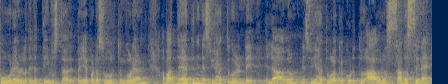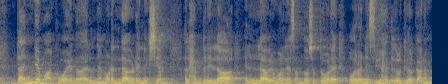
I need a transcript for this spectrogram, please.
കൂടെയുള്ളത് ലത്തീഫ് ഉസ്താദ് പ്രിയപ്പെട്ട സുഹൃത്തും കൂടെയാണ്. അപ്പോൾ അദ്ദേഹത്തിന്റെ നസീഹത്തുകളുണ്ട്. എല്ലാവരും നസീഹത്തുകളൊക്കെ കൊടുത്തു ആ ഒരു സദസ്സിനെ ധന്യമാക്കുക എന്നതായിരുന്നു ഞങ്ങളുടെ എല്ലാവരുടെയും ലക്ഷ്യം. അലഹമില്ല എല്ലാവരും വളരെ സന്തോഷത്തോടെ ഓരോ നസീഹത്തുകൾ കേൾക്കാനും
